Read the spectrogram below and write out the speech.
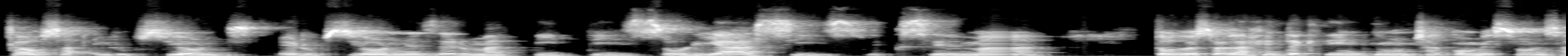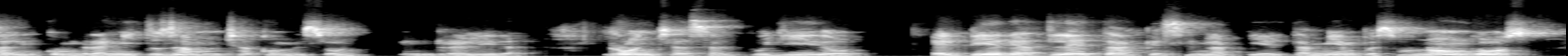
causa erupciones, erupciones, dermatitis, psoriasis, eczema, todo eso, la gente que tiene mucha comezón salen con granitos, da mucha comezón en realidad, ronchas, salpullido, El pie de atleta, que es en la piel también, pues son hongos.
